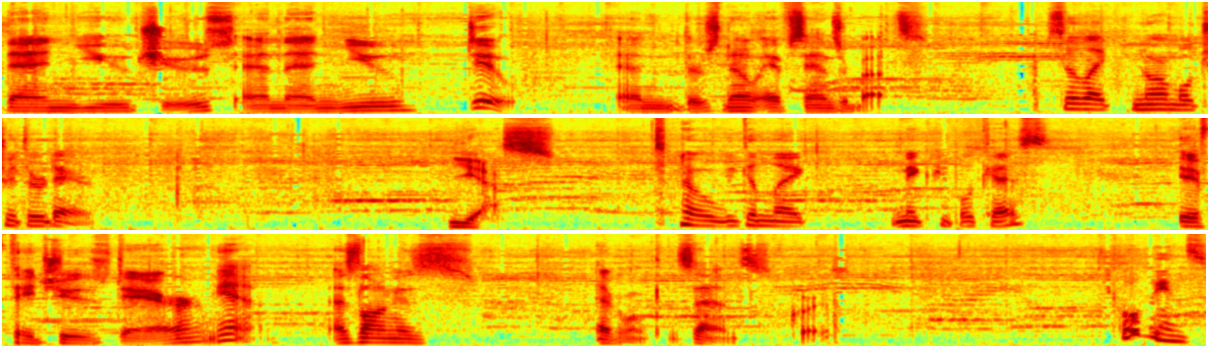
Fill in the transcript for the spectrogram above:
then you choose, and then you do. And there's no ifs, ands, or buts. So, like, normal truth or dare. Yes. So we can, like, make people kiss? If they choose dare, yeah. As long as everyone consents, of course. Cool beans.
